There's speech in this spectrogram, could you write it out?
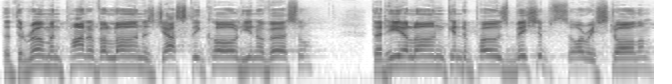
that the Roman pontiff alone is justly called universal, that he alone can depose bishops or restore them,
